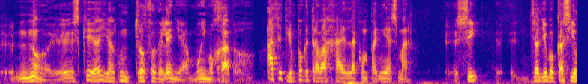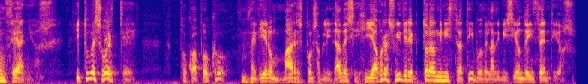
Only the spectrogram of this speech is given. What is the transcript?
Eh, No, es que hay algún trozo de leña muy mojado. ¿Hace tiempo que trabaja en la compañía Smart? Eh, Sí, eh, ya llevo casi 11 años. Y tuve suerte. Poco a poco me dieron más responsabilidades y- y ahora soy director administrativo de la división de incendios.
